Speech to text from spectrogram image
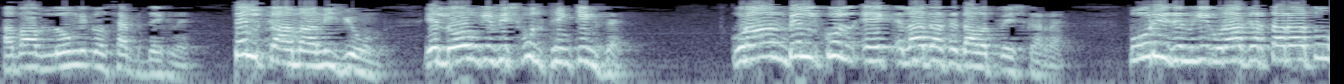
اب آپ لوگوں کے کنسپٹ دیکھ لیں۔ تل کا امانی یہ لوگوں کی وشفل تھنکنگز ہے قرآن بالکل ایک علیحدہ سے دعوت پیش کر رہا ہے۔ پوری زندگی گناہ کرتا رہا تو۔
